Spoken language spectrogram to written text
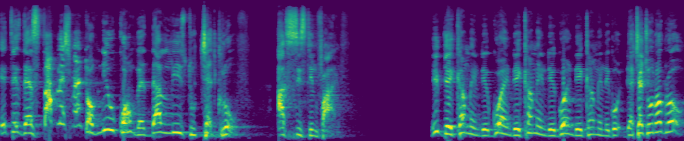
It is the establishment of new converts that leads to church growth. Acts 16:5. If they come and they go and they come and they go and they come and they go, the church will not grow.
